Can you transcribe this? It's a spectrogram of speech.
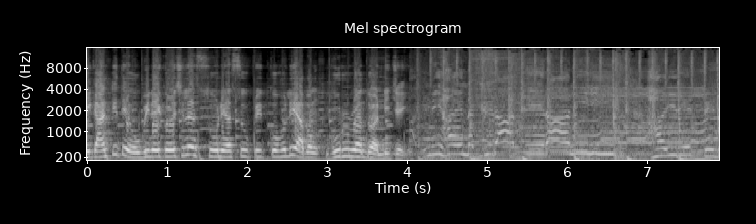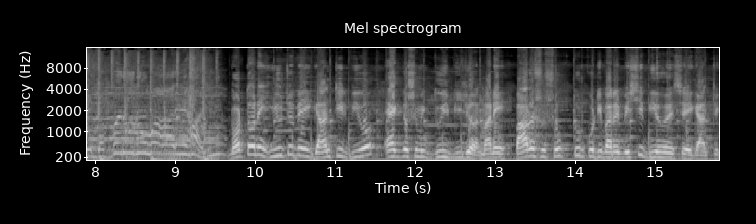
এই গানটিতে অভিনয় করেছিলেন সোনিয়া, সুপ্রীত কোহলি এবং গুরু রামদুয়া নিজেই। বর্তমানে ইউটিউবে এই গানটির ভিউ এক দশমিক দুই বিলিয়ন মানে বারোশো সত্তর কোটি বারের বেশি ভিউ হয়েছে এই গানটি।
